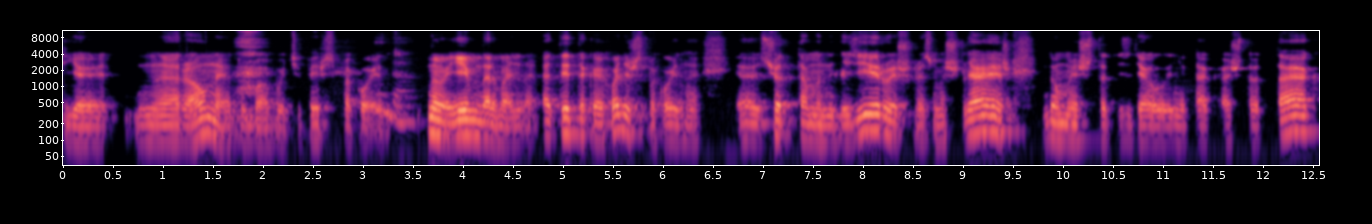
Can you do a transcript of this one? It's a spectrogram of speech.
я наорал на эту бабу, теперь спокойно. Да. Ну, им нормально. А ты такая ходишь спокойно, э, что-то там анализируешь, размышляешь, думаешь, что ты сделала не так, а что так,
